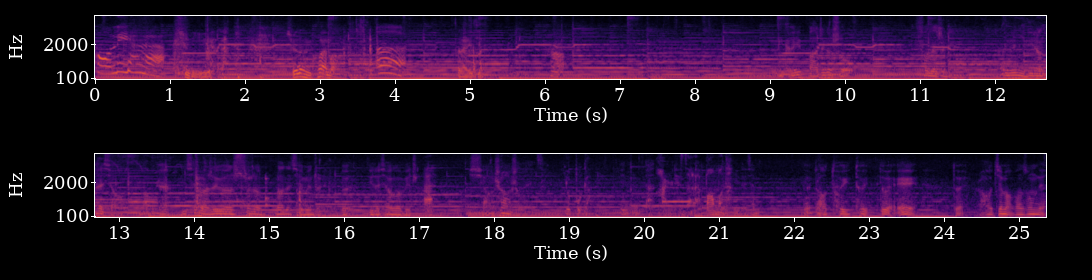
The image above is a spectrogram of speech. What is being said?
好厉害！是你厉害，学得很快嘛。嗯，再来一箭。好。你可以把这个手放在这里，因为你力量太小，拉不开。你先把这个试着拉在前面这里，对，抵在下颚位置。哎，想上手又不敢，还是得咱俩帮帮他。你的肩膀，对，然后推推，对，对，然后肩膀放松点，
